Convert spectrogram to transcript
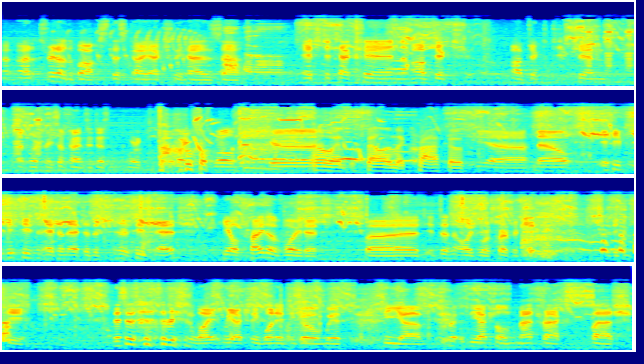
Uh, uh, straight out of the box, this guy actually has uh, edge detection, object object detection. Unfortunately, sometimes it doesn't work quite as well as it could. Oh, it fell in the crack of. Yeah. Now, if he, if he sees an edge on the edge of the or sees edge, he'll try to avoid it, but it doesn't always work perfectly, as you can see. This is the reason why we actually wanted to go with the uh, the actual Matrax slash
